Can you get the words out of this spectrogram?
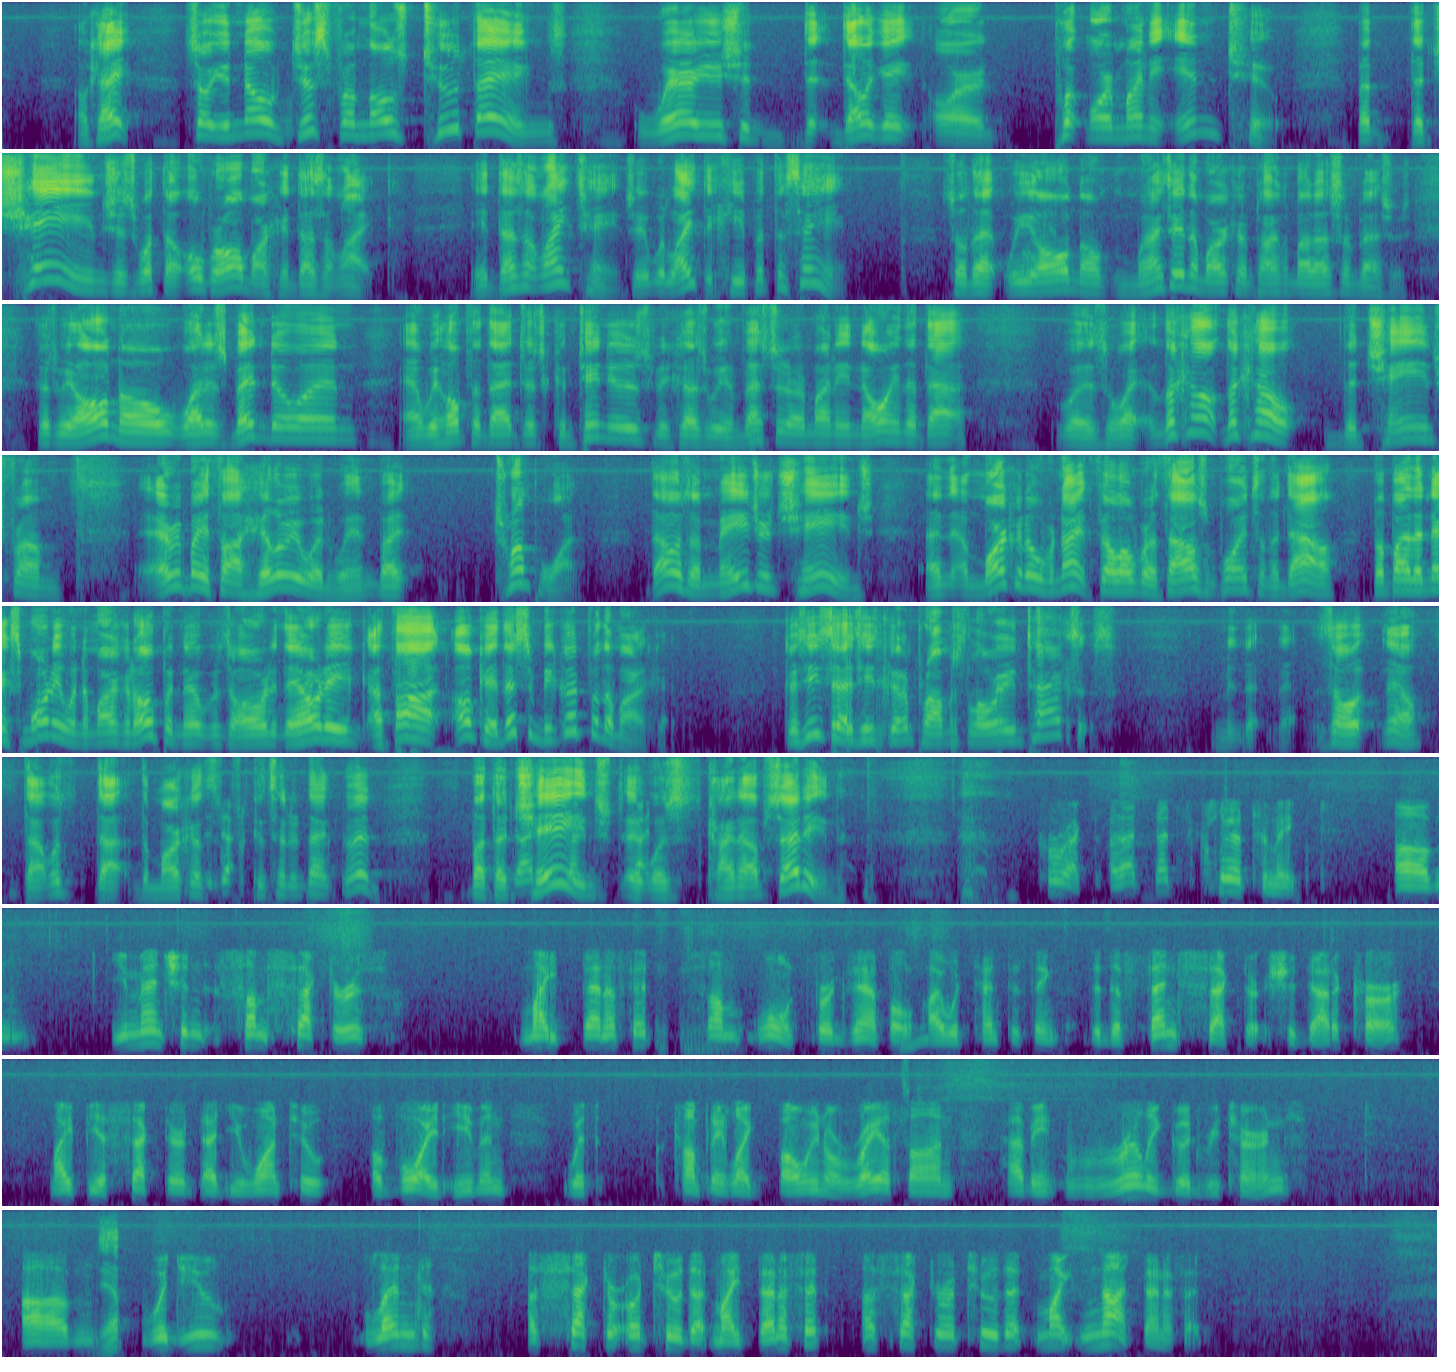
Okay? So you know just from those two things where you should de- delegate or put more money into. But the change is what the overall market doesn't like. It doesn't like change. It would like to keep it the same. So that we all know, when I say the market, I'm talking about us investors. Because we all know what it's been doing, and we hope that that just continues because we invested our money knowing that that was what. Look how, look how the change from everybody thought Hillary would win, but Trump won. That was a major change. And the market overnight fell over a thousand points on the Dow. But by the next morning, when the market opened, it was already they already thought, okay, this would be good for the market, because he says he's going to promise lowering taxes. I mean, that- that- So you know that was that the markets considered that good, but the That- change that- it was kind of upsetting. Correct. That, that's clear to me. Um, you mentioned some sectors might benefit, some won't. For example, I would tend to think the defense sector, should that occur, might be a sector that you want to avoid, even with a company like Boeing or Raytheon having really good returns. Um, yep. Would you lend a sector or two that might benefit, a sector or two that might not benefit?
